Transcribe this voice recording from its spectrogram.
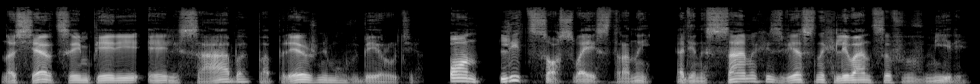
но сердце империи Эль-Сааба по-прежнему в Бейруте. Он — лицо своей страны, один из самых известных ливанцев в мире.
